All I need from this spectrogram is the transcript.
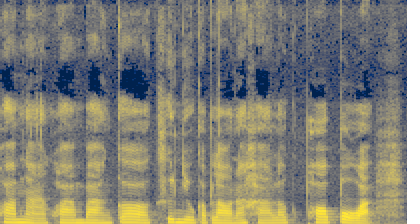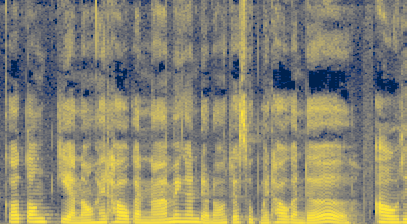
ความหนาความบางก็ขึ้นอยู่กับเรานะคะ แล้วพอโปะอะก็ต้องเกี่ยน้องให้เท่ากันนะ ไม่งั้นเดี๋ยวน้องจะสุกไม่เท่ากันเด้อ เอาจ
